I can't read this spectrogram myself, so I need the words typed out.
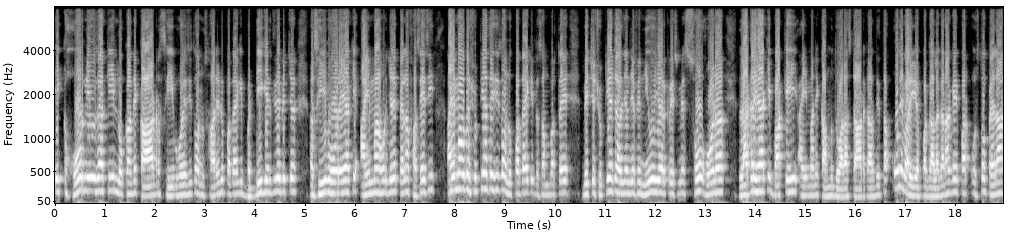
ਇੱਕ ਹੋਰ ਨਿਊਜ਼ ਆ ਕਿ ਲੋਕਾਂ ਦੇ ਕਾਰਡ ਰਿਸੀਵ ਹੋਏ ਸੀ। ਤੁਹਾਨੂੰ ਸਾਰਿਆਂ ਨੂੰ ਪਤਾ ਹੈ ਕਿ ਵੱਡੀ ਗਿਣਤੀ ਦੇ ਵਿੱਚ ਰਿਸੀਵ ਹੋ ਰਹੇ ਆ ਕਿ ਆਈਮਾ ਹੁਣ ਜਿਹੜੇ ਪਹਿਲਾਂ ਫਸੇ ਸੀ, ਆਈਮਾ ਉਦੋਂ ਛੁੱਟੀਆਂ ਤੇ ਸੀ। ਤੁਹਾਨੂੰ ਪਤਾ ਹੈ ਕਿ ਦਸੰਬਰ ਤੇ ਵਿੱਚ ਛੁੱਟੀਆਂ ਚੱਲ ਜਾਂਦੀਆਂ, ਫਿਰ ਨਿਊ ਇਅਰ ਕ੍ਰਿਸਮਸ ਸੋ ਹੁਣ ਲੱਗ ਰਿਹਾ ਕਿ ਵਾਕਈ ਆਈਮਾ ਨੇ ਕੰਮ ਦੁਬਾਰਾ ਸਟਾਰਟ ਕਰ ਦਿੱਤਾ। ਉਹਦੇ ਬਾਰੇ ਵੀ ਆਪਾਂ ਗੱਲ ਕਰਾਂਗੇ। ਪਰ ਉਸ ਤੋਂ ਪਹਿਲਾਂ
